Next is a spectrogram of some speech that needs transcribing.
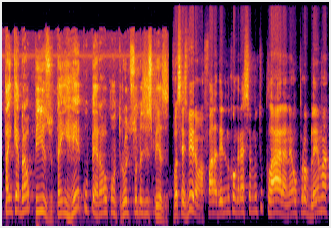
está em quebrar o piso, está em recuperar o controle sobre as despesas. Vocês viram? A fala dele no Congresso é muito clara, né? O problema,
